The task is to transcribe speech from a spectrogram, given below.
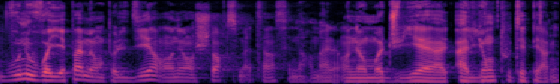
vous ne nous voyez pas, mais on peut le dire. On est en short ce matin, c'est normal. On est au mois de juillet à, à Lyon, tout est permis.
